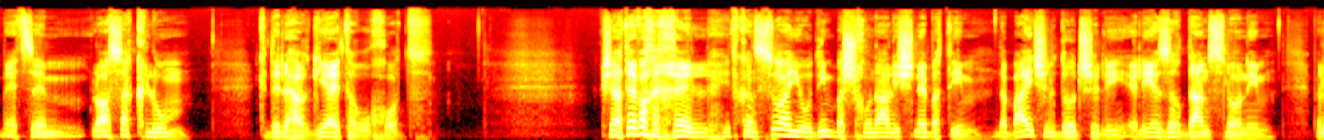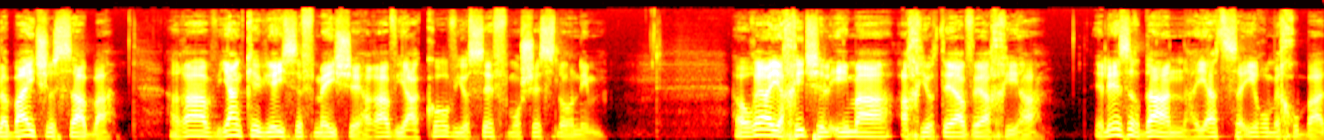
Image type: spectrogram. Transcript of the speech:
בעצם לא עשה כלום כדי להרגיע את הרוחות. כשהטבח החל, התכנסו היהודים בשכונה לשני בתים, לבית של דוד שלי, אליעזר דן סלונים, ולבית של סבא, הרב ינקב יסף מיישה, הרב יעקב יוסף משה סלונים. ההורה היחיד של אימא, אחיותיה ואחיה. אליעזר דן היה צעיר ומכובד.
